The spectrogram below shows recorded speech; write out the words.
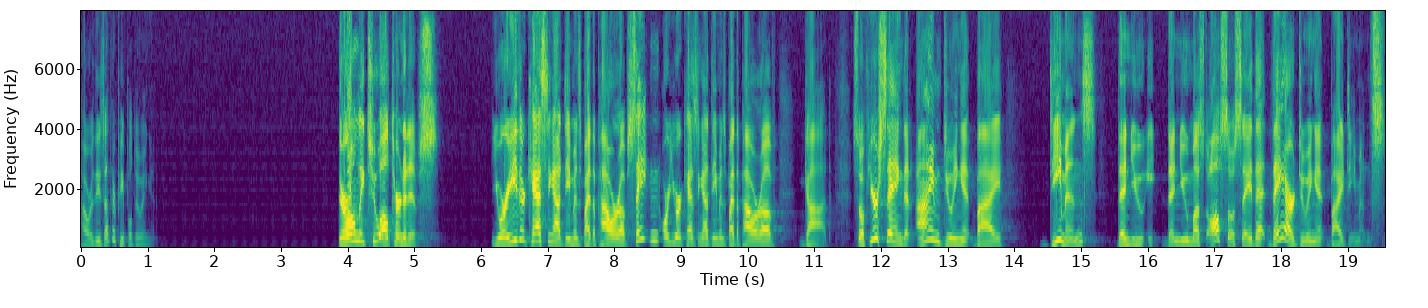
how are these other people doing it? There are only two alternatives. You are either casting out demons by the power of Satan or you are casting out demons by the power of God. So if you're saying that I'm doing it by demons, then you, then you must also say that they are doing it by demons.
